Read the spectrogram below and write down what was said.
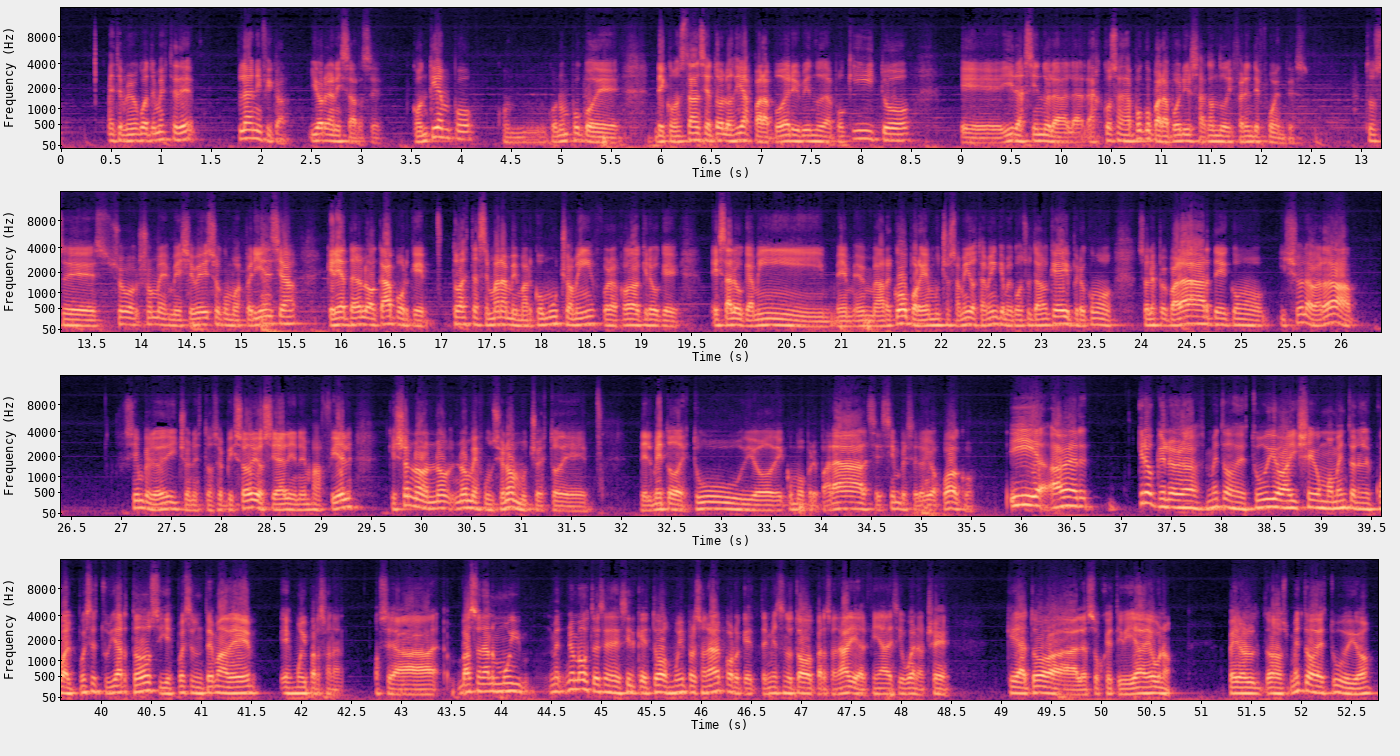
este primer cuatrimestre de planificar y organizarse, con tiempo, con, un poco de, constancia todos los días para poder ir viendo de a poquito, eh, ir haciendo las cosas de a poco para poder ir sacando diferentes fuentes. Entonces yo, yo me, llevé eso como experiencia, quería traerlo acá porque toda esta semana me marcó mucho a mí, fuera de joda creo que es algo que a mí me, marcó porque hay muchos amigos también que me consultan, ok, pero ¿cómo sueles prepararte? ¿Cómo? Y yo la verdad, siempre lo he dicho en estos episodios, si alguien es más fiel, que yo no, no, no me funcionó mucho esto de del método de estudio, de cómo prepararse, siempre se lo digo a Juaco. Y a ver, creo que los métodos de estudio, ahí llega un momento en el cual puedes estudiar todos y después es un tema de, es muy personal. O sea, va a sonar muy, no me gusta decir que todo es muy personal porque termina siendo todo personal y al final decir, bueno, che, queda todo a la subjetividad de uno. Pero los métodos de estudio,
